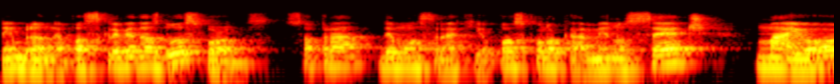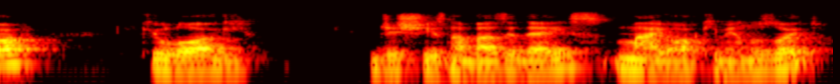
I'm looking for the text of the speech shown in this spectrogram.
Lembrando, eu posso escrever das duas formas, só para demonstrar aqui. Eu posso colocar menos 7 maior que o log de x na base 10 maior que menos 8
